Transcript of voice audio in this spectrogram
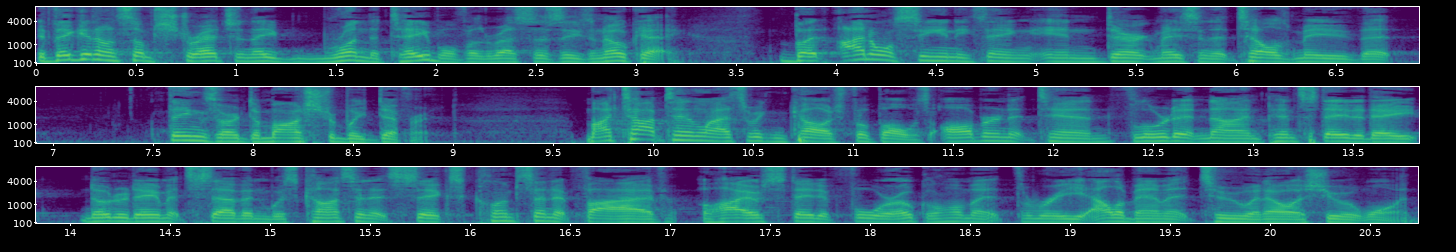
If they get on some stretch and they run the table for the rest of the season, okay. But I don't see anything in Derek Mason that tells me that things are demonstrably different. My top 10 last week in college football was Auburn at 10, Florida at 9, Penn State at 8, Notre Dame at 7, Wisconsin at 6, Clemson at 5, Ohio State at 4, Oklahoma at 3, Alabama at 2, and LSU at 1.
